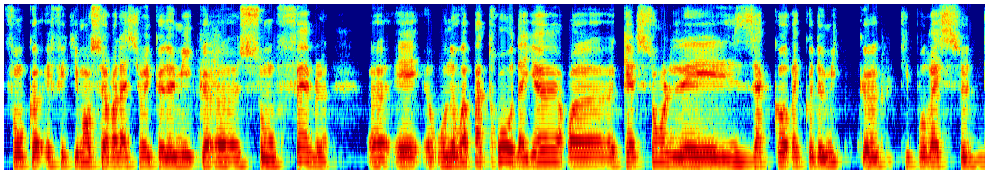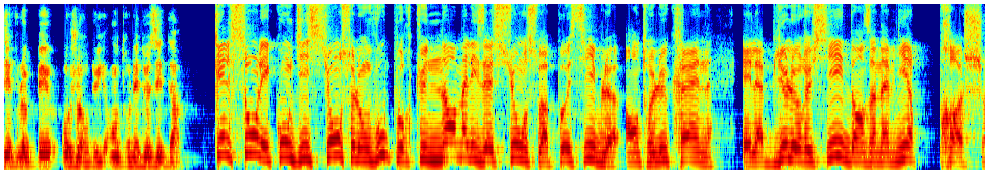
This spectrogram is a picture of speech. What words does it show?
font qu'effectivement, ces relations économiques sont faibles. et on ne voit pas trop d'ailleurs quels sont les accords économiques qui pourraient se développer aujourd'hui entre les deux États. Quelles sont les conditions, selon vous, pour qu'une normalisation soit possible entre l'Ukraine et la Biélorussie dans un avenir proche?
